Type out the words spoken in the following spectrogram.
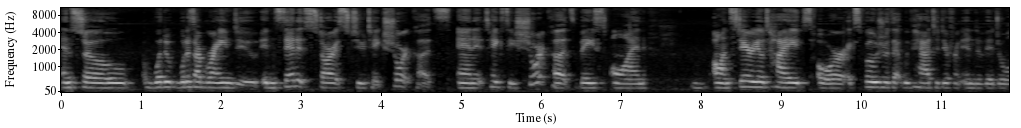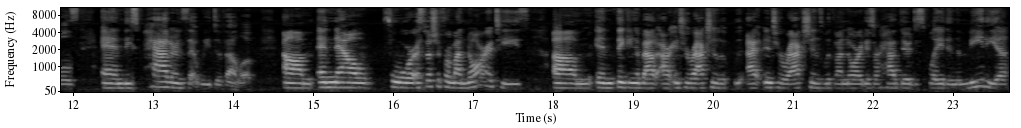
And so, what, what does our brain do? Instead, it starts to take shortcuts, and it takes these shortcuts based on on stereotypes or exposure that we've had to different individuals and these patterns that we develop. Um, and now, for especially for minorities, um, in thinking about our interactions uh, interactions with minorities or how they're displayed in the media,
